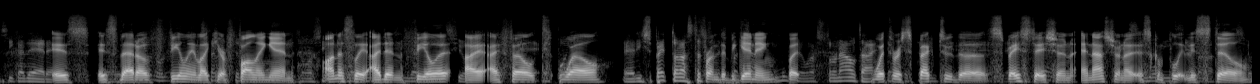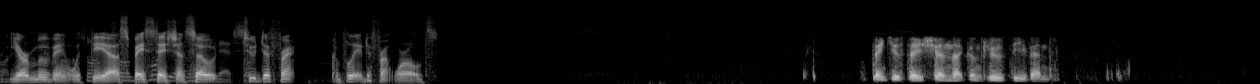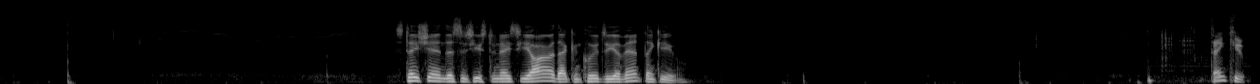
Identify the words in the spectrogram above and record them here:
is, is that of feeling like you're falling in. Honestly, I didn't feel it. I, I felt, well, from the beginning, but with respect to the space station, an astronaut is completely still. You're moving with the uh, space station. So, two different completely different worlds. Thank you, station. That concludes the event. Station, this is Houston ACR. That concludes the event. Thank you. Thank you.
